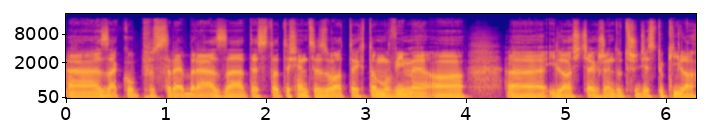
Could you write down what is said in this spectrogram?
e, zakup srebra za te 100 tysięcy złotych to mówimy o e, ilościach rzędu 30 kilo.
